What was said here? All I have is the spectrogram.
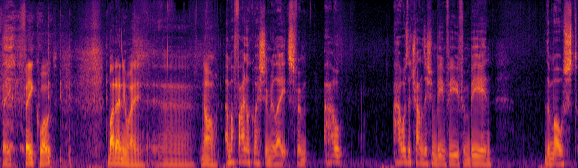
fake, fake quote. But anyway, uh, no. And my final question relates from how how has the transition been for you from being the most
